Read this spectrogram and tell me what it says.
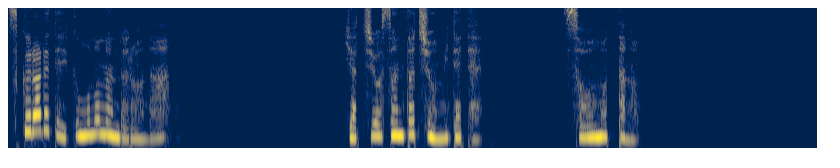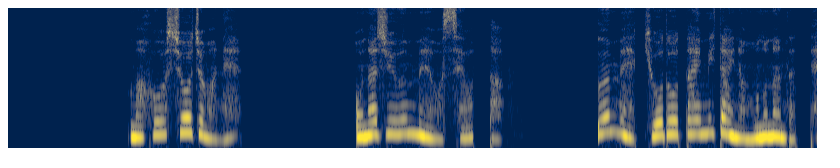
作られていくものなんだろうな。八千代さんたちを見てて、そう思ったの。魔法少女はね、同じ運命を背負った、運命共同体みたいなものなんだって。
